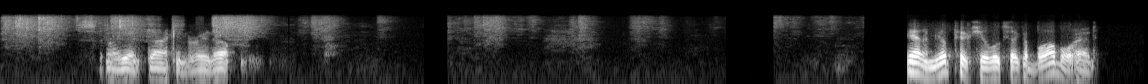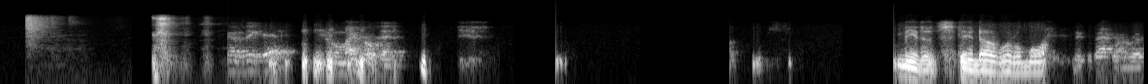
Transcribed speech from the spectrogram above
So- Oh, yeah, darkened right up. Adam, your picture looks like a bobblehead. Made it stand out a little more. Make The background red.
